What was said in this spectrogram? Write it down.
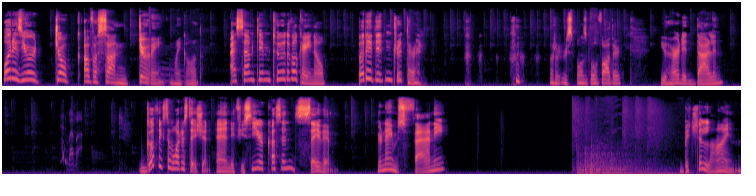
What is your joke of a son doing? Oh my god. I sent him to the volcano, but he didn't return. what a responsible father. You heard it, darling. Go fix the water station, and if you see your cousin, save him. Your name's Fanny? Bitch the line.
